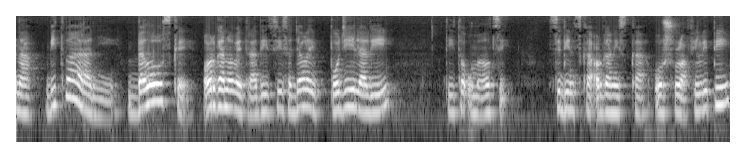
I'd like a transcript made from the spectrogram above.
Na vytváraní belovskej organovej tradícii sa ďalej podíľali títo umelci. Sibinská organistka Uršula Filipi,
